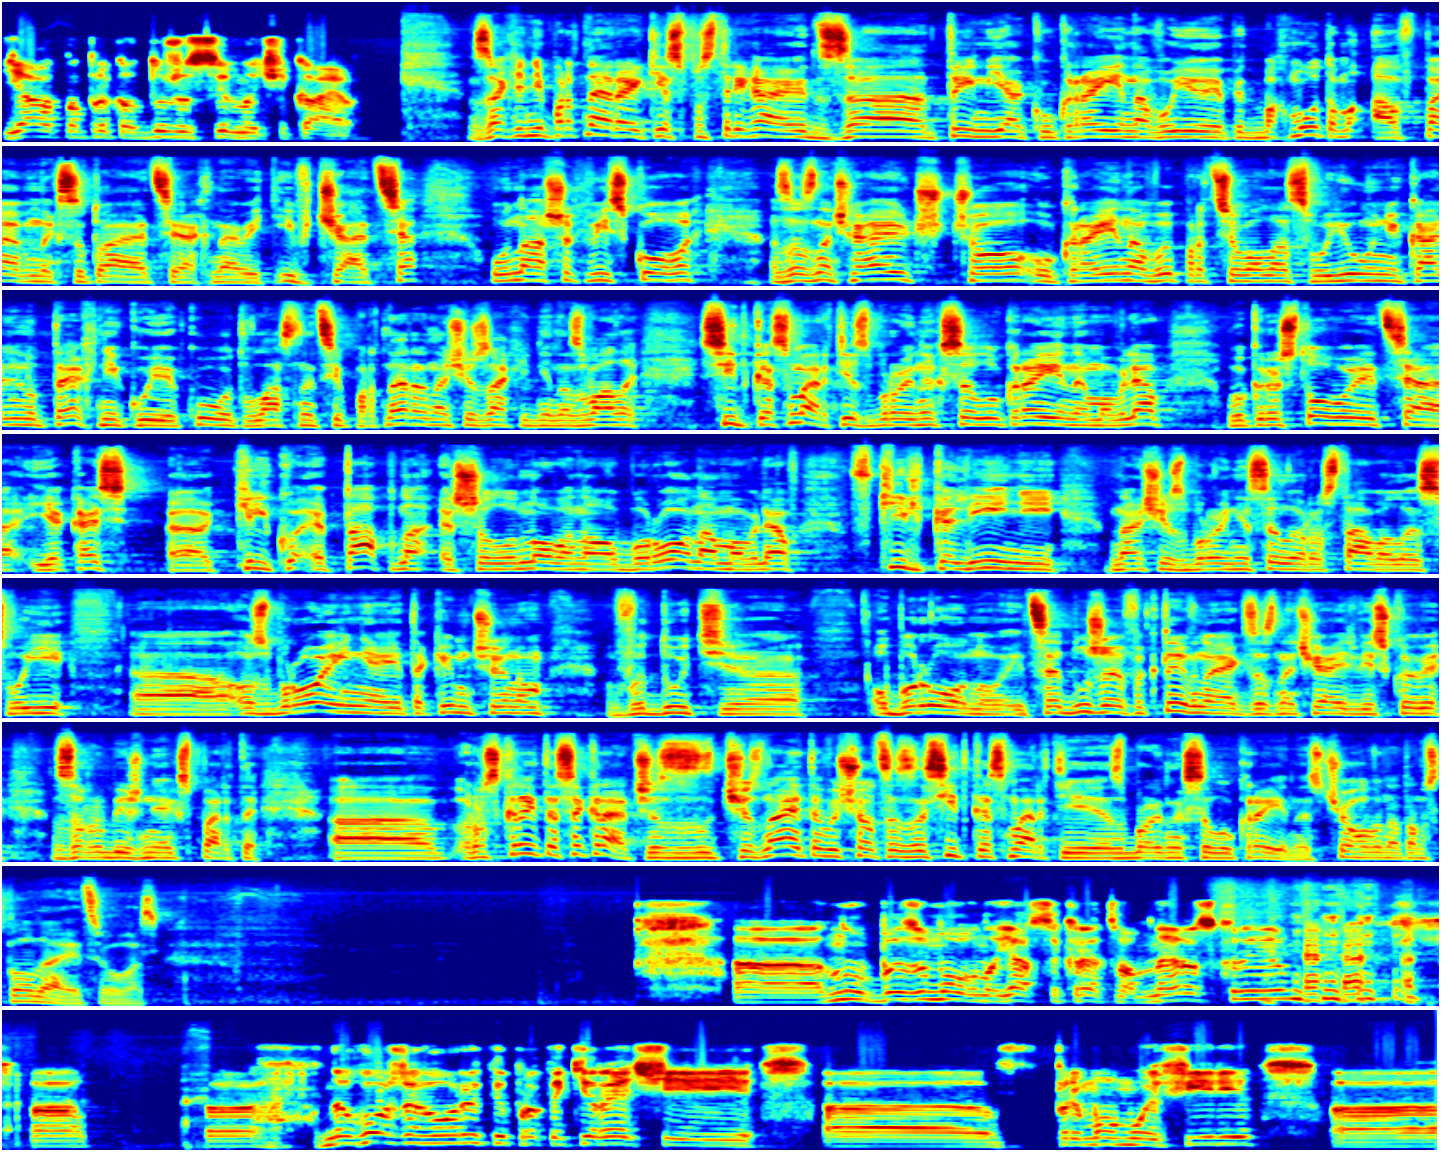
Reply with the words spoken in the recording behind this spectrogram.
я, от, наприклад, дуже сильно чекаю. Західні партнери, які спостерігають за тим, як Україна воює під Бахмутом, а в певних ситуаціях навіть і вчаться у наших військових, зазначають, що Україна випрацювала свою унікальну техніку, яку от власне ці партнери наші західні назвали сітка смерті збройних сил України. Мовляв, використовується якась е, кількоетапна ешелонована оборона. Мовляв, в кілька ліній наші збройні сили розставили свої е, озброєння і таким чином ведуть е, оборону, і це дуже ефективно, як зазначають військові зарубіжні експерти. Е, розкрийте секрет, чи, чи знаєте ви, що це за сітка смерті збройних сил України? З чого вона там складається у вас? ну безумовно, я секрет вам не розкрию. Е, Негоже говорити про такі речі е, в прямому ефірі. Е,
